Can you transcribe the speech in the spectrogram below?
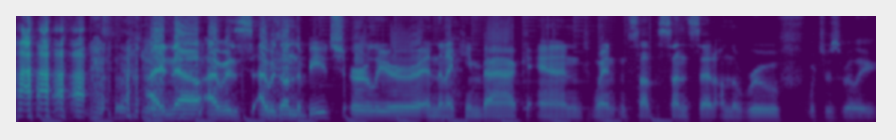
I know. I was I was on the beach earlier, and then I came back and went and saw the sunset on the roof, which was really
